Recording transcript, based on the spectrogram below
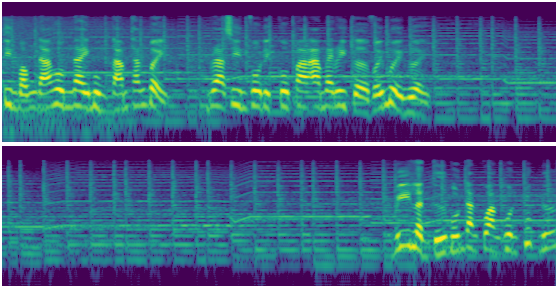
Tin bóng đá hôm nay mùng 8 tháng 7, Brazil vô địch Copa America với 10 người. Mỹ lần thứ 4 đăng quang World Cup nữ.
